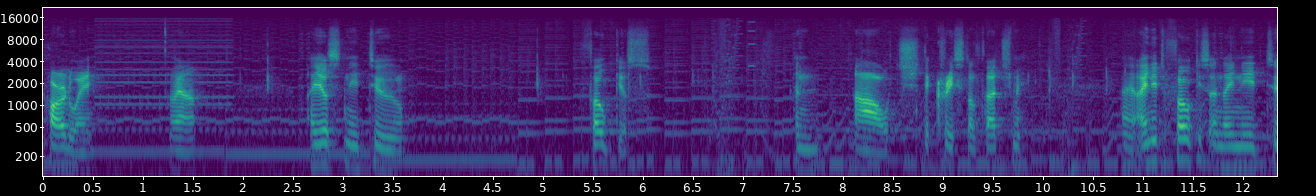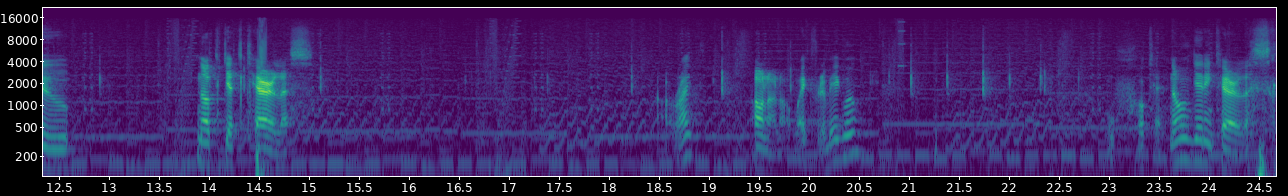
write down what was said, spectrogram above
hard way. Yeah. I just need to focus And ouch, the crystal touched me. I, I need to focus and I need to not get careless. Alright. Oh no, no, wait for the big one. Oof, okay, now I'm getting careless.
